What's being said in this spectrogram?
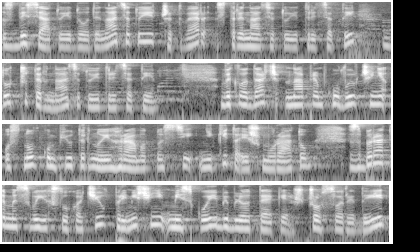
з 10 до 11, четвер з 13.30 до 14.30. Викладач напрямку вивчення основ комп'ютерної грамотності Нікіта Ішмуратов збиратиме своїх слухачів в приміщенні міської бібліотеки щосереди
